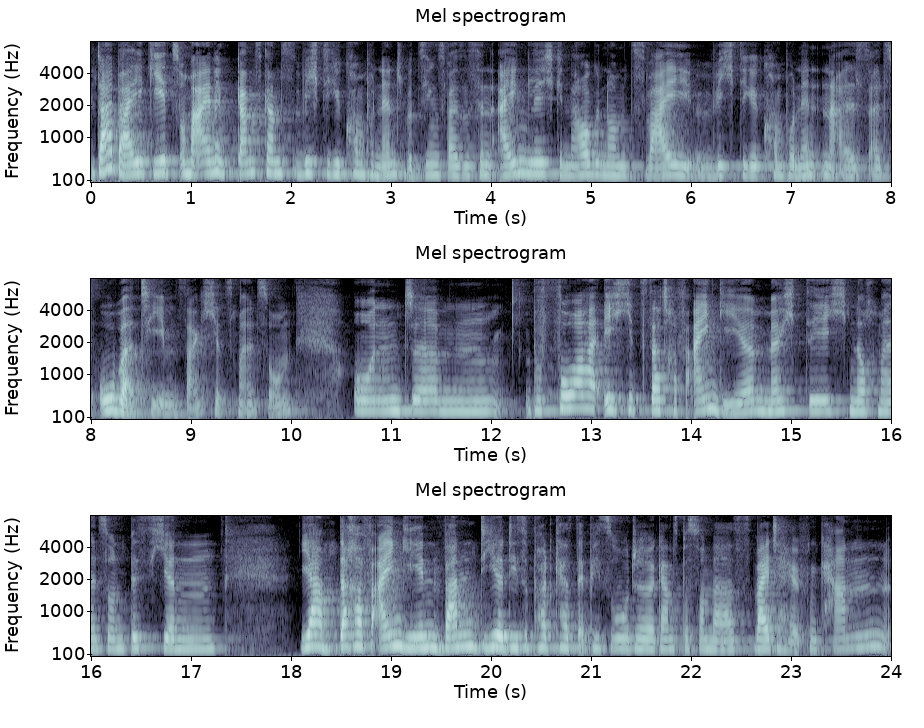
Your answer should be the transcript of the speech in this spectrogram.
Dabei geht es um eine ganz, ganz wichtige Komponente, beziehungsweise es sind eigentlich genau genommen zwei wichtige Komponenten als, als Oberthemen, sage ich jetzt mal so. Und ähm, bevor ich jetzt darauf eingehe, möchte ich noch mal so ein bisschen ja, darauf eingehen, wann dir diese Podcast-Episode ganz besonders weiterhelfen kann,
